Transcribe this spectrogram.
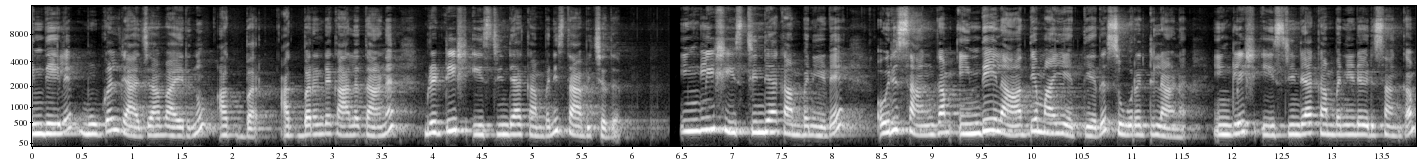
ഇന്ത്യയിലെ മുഗൾ രാജാവായിരുന്നു അക്ബർ. അക്ബറിന്റെ കാലത്താണ് ബ്രിട്ടീഷ് ഈസ്റ്റ് ഇന്ത്യ കമ്പനി സ്ഥാപിച്ചത്. ഇംഗ്ലീഷ് ഈസ്റ്റ് ഇന്ത്യ കമ്പനിയുടെ ഒരു സംഘം ഇന്ത്യയിൽ ആദ്യമായി എത്തിയത് സൂററ്റിലാണ്. ഇംഗ്ലീഷ് ഈസ്റ്റ് ഇന്ത്യ കമ്പനിയുടെ ഒരു സംഘം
